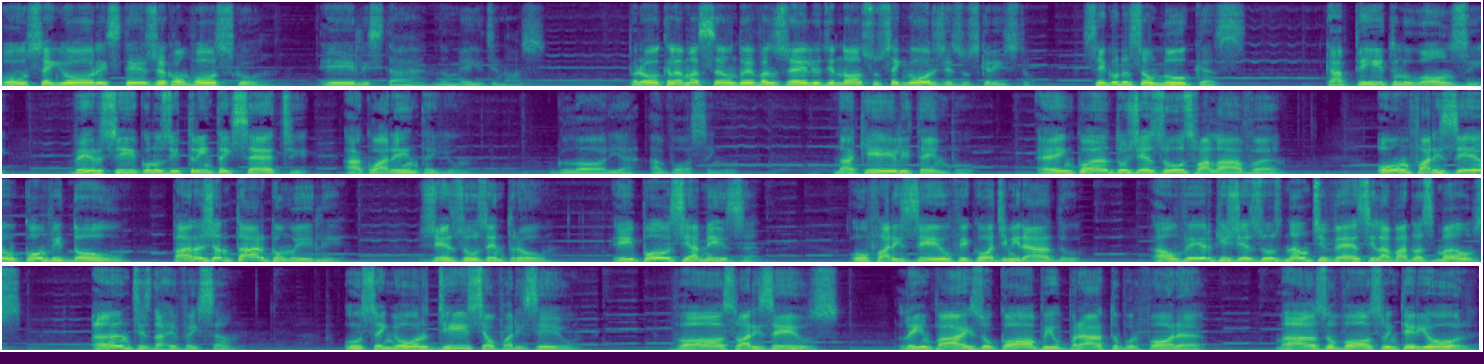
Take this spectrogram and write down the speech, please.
O Senhor esteja convosco, Ele está no meio de nós. Proclamação do Evangelho de Nosso Senhor Jesus Cristo, segundo São Lucas, capítulo 11, versículos de 37 a 41. Glória a Vós, Senhor. Naquele tempo, enquanto Jesus falava, um fariseu convidou para jantar com ele. Jesus entrou e pôs-se à mesa. O fariseu ficou admirado ao ver que Jesus não tivesse lavado as mãos antes da refeição. O Senhor disse ao fariseu: Vós, fariseus, limpais o copo e o prato por fora mas o vosso interior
